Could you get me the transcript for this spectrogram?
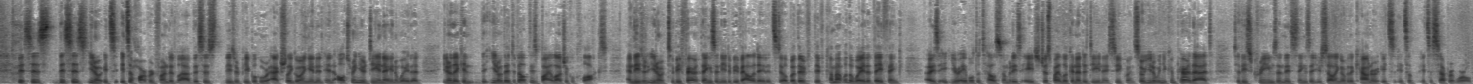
this is this is you know it's it's a Harvard funded lab. This is these are people who are actually going in and, and altering your DNA in a way that you know they can you know they develop these biological clocks. And these are you know to be fair things that need to be validated still, but they've they've come out with a way that they think uh, is you're able to tell somebody's age just by looking at a DNA sequence. So you know when you compare that to these creams and these things that you're selling over the counter, it's it's a it's a separate world.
